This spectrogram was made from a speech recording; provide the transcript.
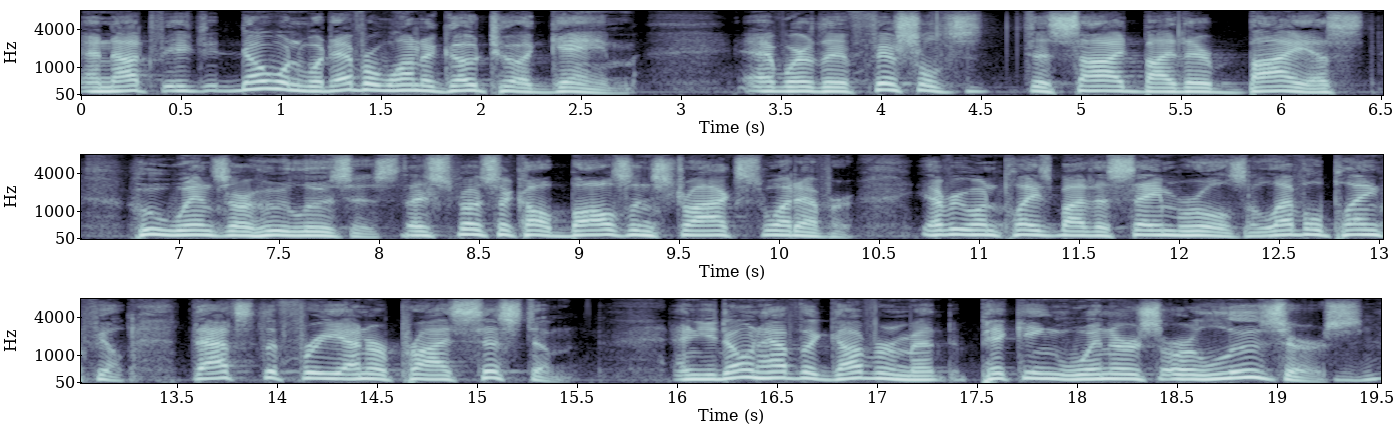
and not no one would ever want to go to a game and where the officials decide by their bias who wins or who loses. They're supposed to call balls and strikes, whatever. Everyone plays by the same rules, a level playing field. That's the free enterprise system. And you don't have the government picking winners or losers. Mm-hmm.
